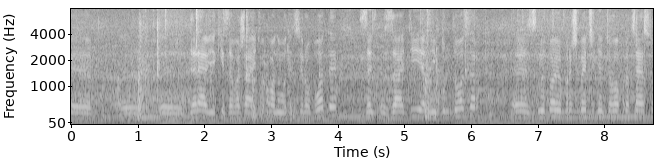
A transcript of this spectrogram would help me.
е, дерев, які заважають виконувати ці роботи. Задіяний бульдозер з метою пришвидшення цього процесу.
